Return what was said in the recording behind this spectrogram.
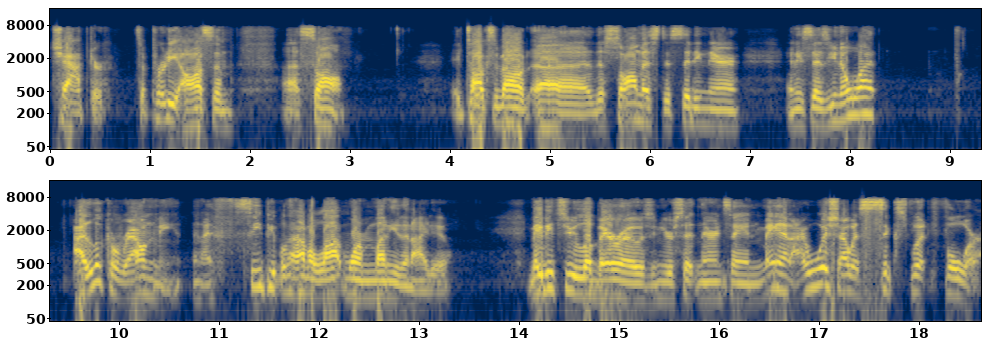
chapter. It's a pretty awesome uh, psalm. It talks about uh, the psalmist is sitting there and he says, You know what? I look around me and I see people that have a lot more money than I do. Maybe it's you liberos and you're sitting there and saying, Man, I wish I was six foot four.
